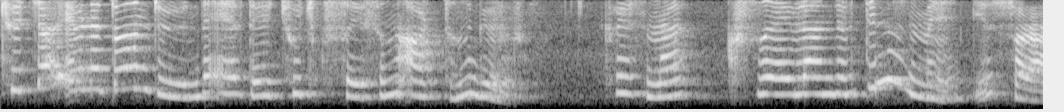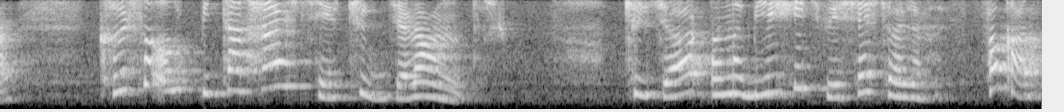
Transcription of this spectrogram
Tüccar evine döndüğünde evde çocuk sayısının arttığını görür. Karısına kızı evlendirdiniz mi diye sorar. Karısı olup biten her şeyi tüccara anlatır. Tüccar ona bir hiçbir şey söylemez. Fakat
